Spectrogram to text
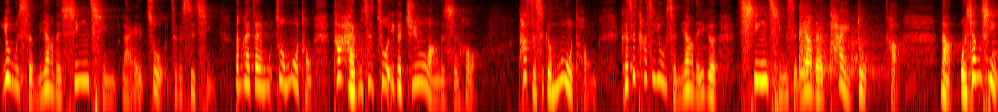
用什么样的心情来做这个事情？当他在做牧童，他还不是做一个君王的时候，他只是个牧童。可是他是用什么样的一个心情、什么样的态度？好，那我相信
